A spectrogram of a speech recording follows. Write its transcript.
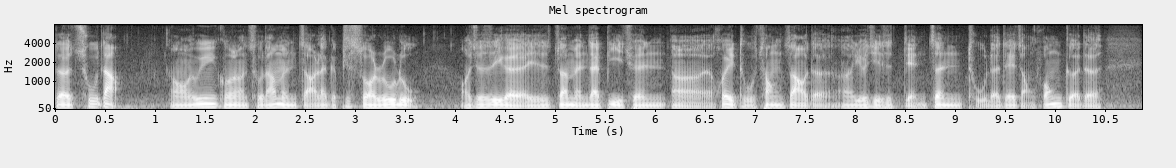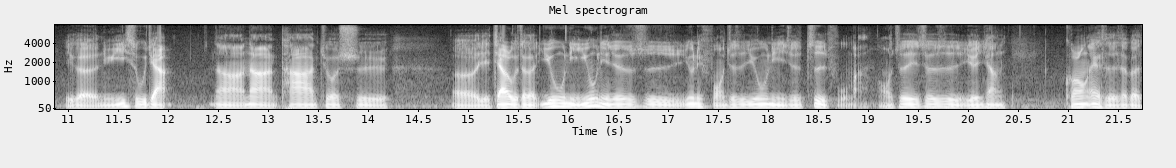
的出道哦，Uni c l o n 出道，他们找那个 Pixel Lulu 哦，就是一个也是专门在币圈呃绘图创造的呃，尤其是点阵图的这种风格的一个女艺术家，那那她就是。呃，也加入这个 uni，uni 就是 uniform，就是 uni 就是制服嘛，哦，所以就是有点像 Clone X 的这个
